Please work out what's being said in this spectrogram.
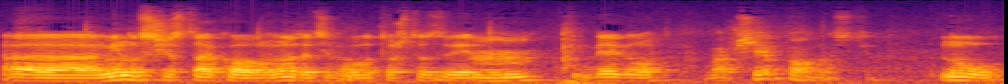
Э, минус Шестакова. Ну, это типа вот то, что зверь Мгм. бегал. Вообще полностью. Ну,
